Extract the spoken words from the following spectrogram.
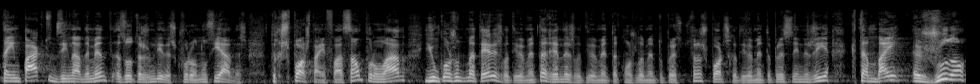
têm impacto, designadamente, as outras medidas que foram anunciadas de resposta à inflação, por um lado, e um conjunto de matérias relativamente a rendas, relativamente a congelamento do preço dos transportes, relativamente a preços de energia, que também ajudam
